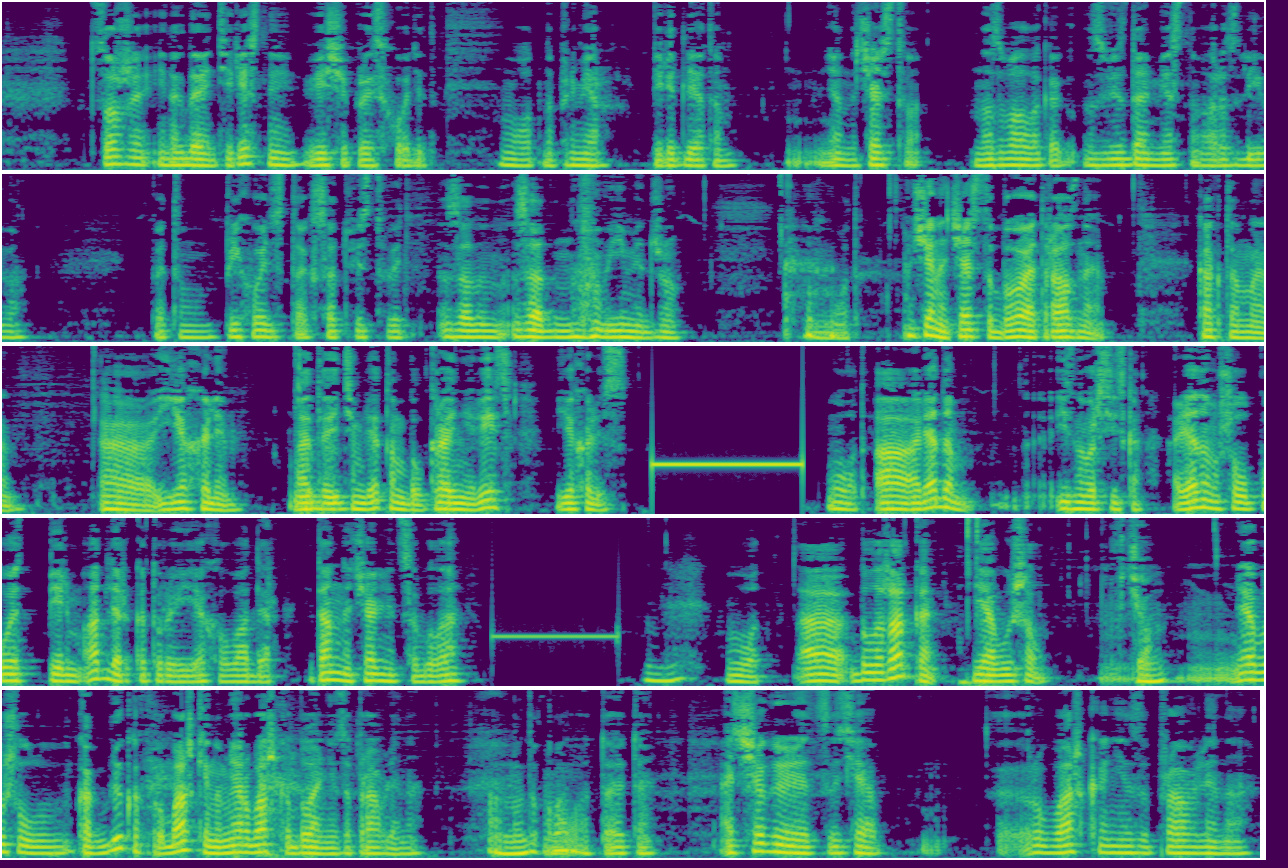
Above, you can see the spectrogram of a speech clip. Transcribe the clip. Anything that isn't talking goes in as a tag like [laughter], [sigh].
тоже иногда интересные вещи происходят. Вот, например, перед летом меня начальство назвало как звезда местного разлива. Поэтому приходится так соответствовать задан- заданному [laughs] имиджу. Вот. Вообще начальство бывает разное. Как-то мы э, ехали, это этим летом был крайний рейс, ехали с [laughs] вот, а рядом из Новороссийска, а рядом шел поезд Пермь-Адлер, который ехал в Адлер, и там начальница была, Мгм. вот. А было жарко, я вышел, В чем? я вышел как в брюках, в рубашке, но у меня рубашка была не заправлена. А, ну так ладно. Вот, а это... А чё, говорит, у тебя рубашка не заправлена?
